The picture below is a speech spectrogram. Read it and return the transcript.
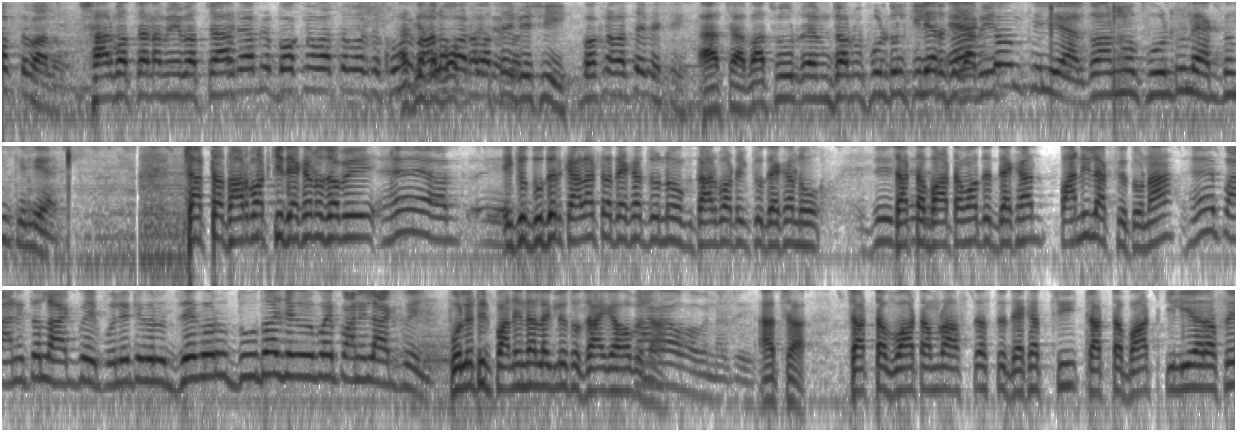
সবচেয়ে ভালো। সার বাচ্চা না মেয়ে বাচ্চা? এটা আপনি বকনা বাচ্চা বলতে খুব ভালো বকনা বাচ্চাই বেশি। বকনা বাচ্চাই বেশি। আচ্ছা বাছুর জন্ম ফুল টুল ক্লিয়ার গাভীর? একদম ক্লিয়ার জন্ম ফুল টুল একদম ক্লিয়ার চারটা ধারবাট কি দেখানো যাবে? হ্যাঁ একটু দুধের কালারটা দেখার জন্য ধারবাট একটু দেখানো। চারটা বাট আমাদের দেখান পানি লাগছে তো না? হ্যাঁ পানি তো লাগবেই। পোলিটি গরু যে গরু দুধ হয় সে গরু ভাই পানি লাগবেই। পোলেটির পানি না লাগলে তো জায়গা হবে না। হবে না আচ্ছা চারটা বাট আমরা আস্তে আস্তে দেখাচ্ছি চারটা বাট ক্লিয়ার আছে।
